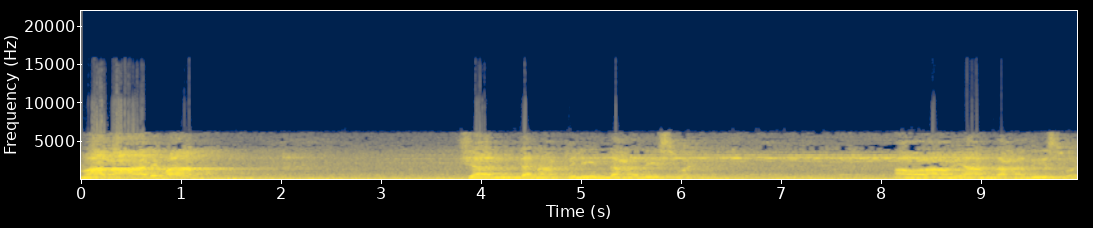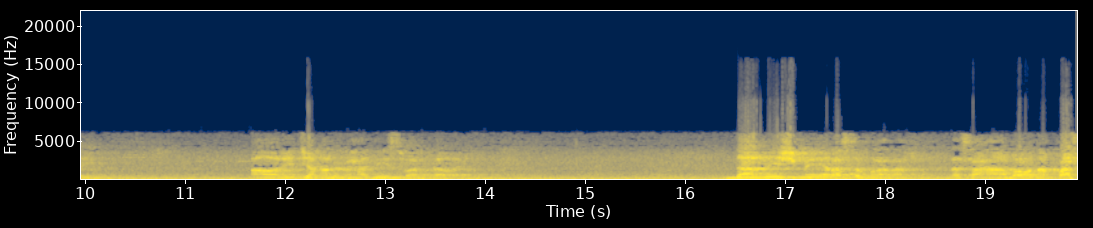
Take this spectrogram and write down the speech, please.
نو هغه عالمان چې هغوی ته ناقلین د حدیث وایي او راویان د حدیث وایي او رجال الحدیث ورته وایي د هغوی شمېره څومره ده د صحابو نه پس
